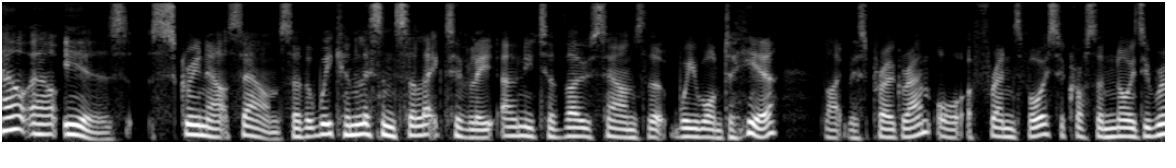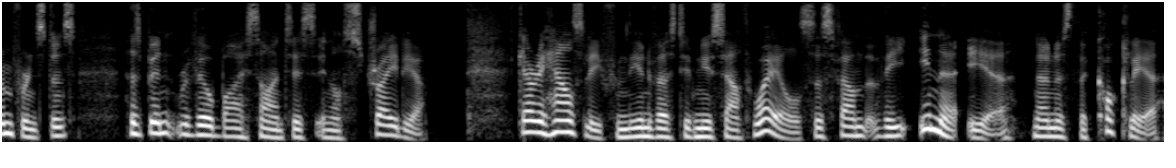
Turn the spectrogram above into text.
how our ears screen out sounds so that we can listen selectively only to those sounds that we want to hear, like this programme or a friend's voice across a noisy room, for instance, has been revealed by scientists in Australia. Gary Housley from the University of New South Wales has found that the inner ear, known as the cochlea,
